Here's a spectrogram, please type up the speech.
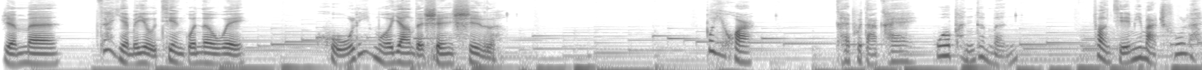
人们再也没有见过那位狐狸模样的绅士了。不一会儿，凯普打开窝棚的门，放杰米玛出来。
